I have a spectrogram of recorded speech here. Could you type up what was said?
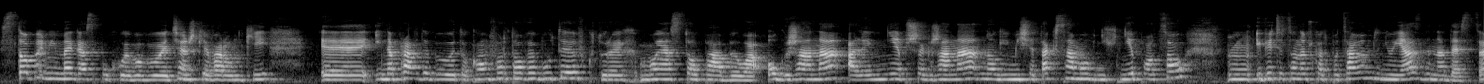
stopy mi mega spuchły, bo były ciężkie warunki I naprawdę były to komfortowe buty, w których moja stopa była ogrzana, ale nie przegrzana. Nogi mi się tak samo w nich nie pocą. Mm, I wiecie co, na przykład po całym dniu jazdy na desce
